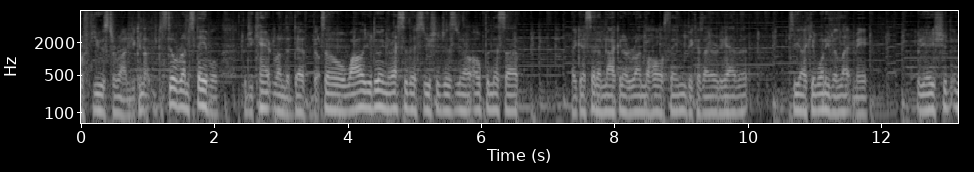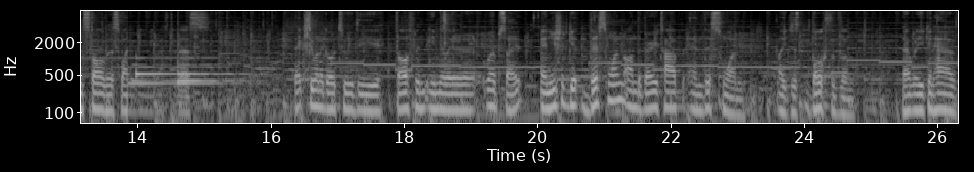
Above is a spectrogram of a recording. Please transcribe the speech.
refuse to run. You can you can still run stable, but you can't run the dev build. So while you're doing the rest of this, you should just you know open this up. Like I said, I'm not gonna run the whole thing because I already have it. See, like it won't even let me. But yeah, you should install this while you're of this. Next, you want to go to the Dolphin Emulator website, and you should get this one on the very top and this one, like just both of them. That way you can have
